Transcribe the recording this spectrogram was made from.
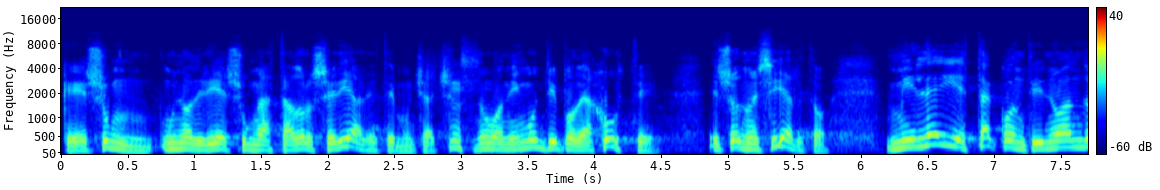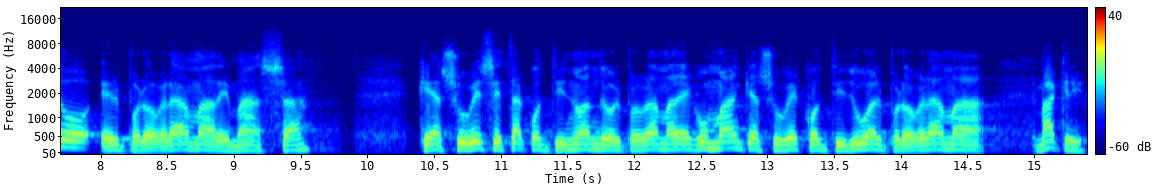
que es un, uno diría, es un gastador serial este muchacho. No hubo ningún tipo de ajuste. Eso no es cierto. Mi ley está continuando el programa de masa, que a su vez está continuando el programa de Guzmán, que a su vez continúa el programa... De Macri.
